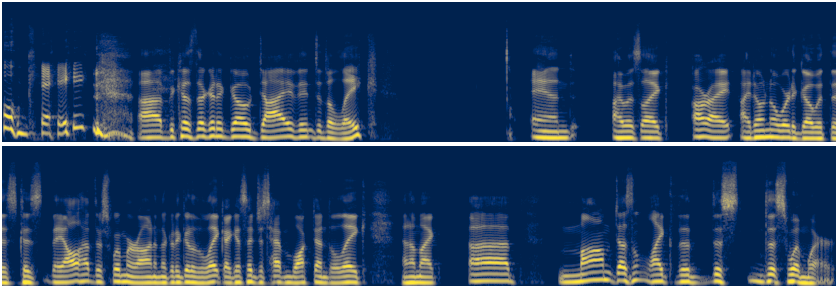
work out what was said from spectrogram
Okay. uh, because they're going to go dive into the lake. And I was like, all right, I don't know where to go with this because they all have their swimmer on and they're going to go to the lake. I guess I just have them walk down to the lake. And I'm like, uh, mom doesn't like the, the, the swimwear.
